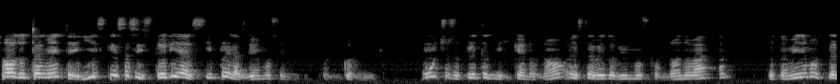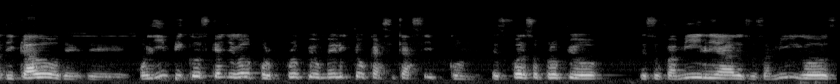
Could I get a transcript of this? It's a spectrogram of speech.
No, totalmente. Y es que esas historias siempre las vemos en, con muchos atletas mexicanos, ¿no? Esta vez lo vimos con Donovan, pero también hemos platicado de, olímpicos que han llegado por propio mérito, casi casi con esfuerzo propio de su familia, de sus amigos,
